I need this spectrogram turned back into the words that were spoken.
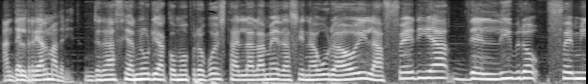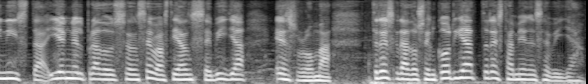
ante el Real Madrid. Gracias, Nuria. Como propuesta en la Alameda se inaugura hoy la Feria del Libro Feminista y en el Prado de San Sebastián, Sevilla es Roma. Tres grados en Coria, tres también en Sevilla.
